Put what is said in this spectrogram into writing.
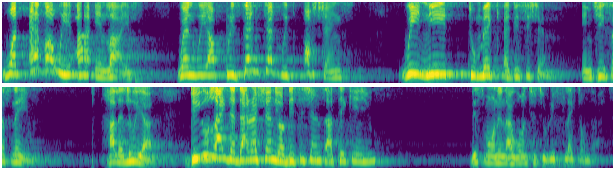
whatever we are in life, when we are presented with options, we need to make a decision in Jesus' name. Hallelujah. Do you like the direction your decisions are taking you? This morning, I want you to reflect on that.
